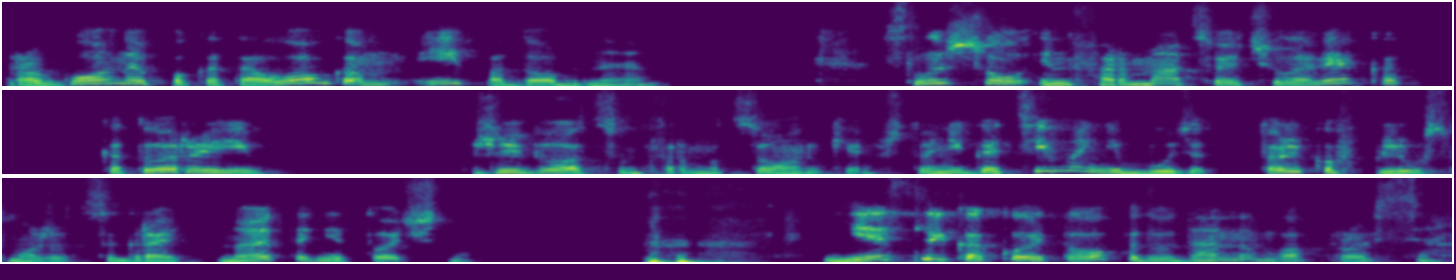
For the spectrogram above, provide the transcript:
Прогоны по каталогам и подобное. Слышал информацию о человеке, который живет с информационки, что негатива не будет, только в плюс может сыграть, но это не точно. Есть ли какой-то опыт в данном вопросе?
